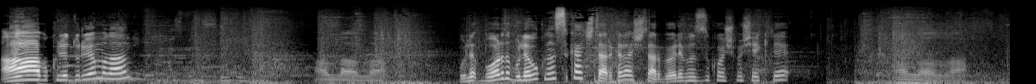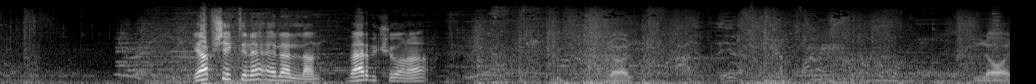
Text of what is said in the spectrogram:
Aa bu kule duruyor mu lan? Allah Allah. Bu, bu arada bu lavuk nasıl kaçtı arkadaşlar? Böyle bir hızlı koşma şekli. Allah Allah. Yap şeklini helal lan. Ver bir Q ona. Lol. Lol.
